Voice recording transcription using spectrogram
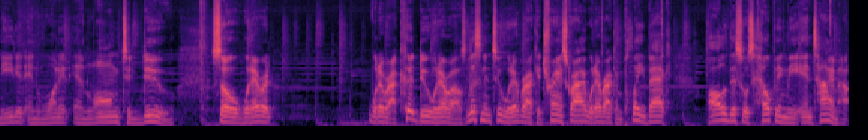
needed and wanted and longed to do. So whatever whatever I could do, whatever I was listening to, whatever I could transcribe, whatever I can play back, all of this was helping me in time. I,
